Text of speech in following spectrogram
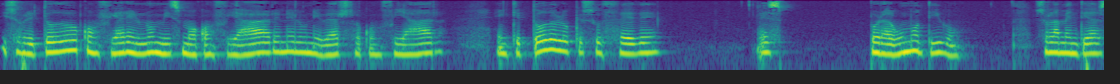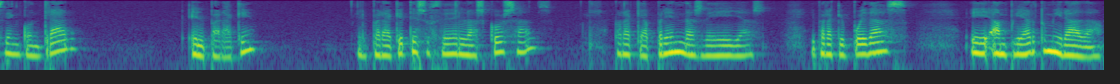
y sobre todo confiar en uno mismo, confiar en el universo, confiar en que todo lo que sucede es por algún motivo. Solamente has de encontrar el para qué. Para qué te suceden las cosas, para que aprendas de ellas y para que puedas eh, ampliar tu mirada.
